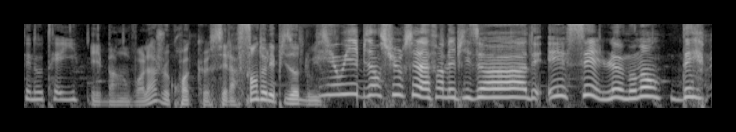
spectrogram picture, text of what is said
C'est noté. Et ben voilà, je crois que c'est la fin de l'épisode, Louise. Et oui, bien sûr, c'est la fin de l'épisode et c'est le moment des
